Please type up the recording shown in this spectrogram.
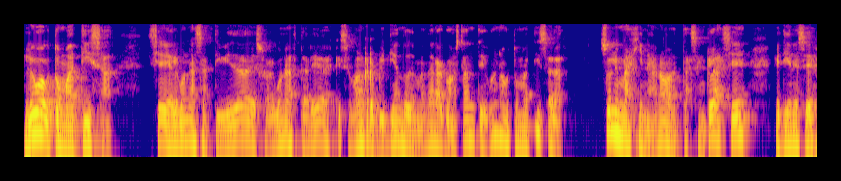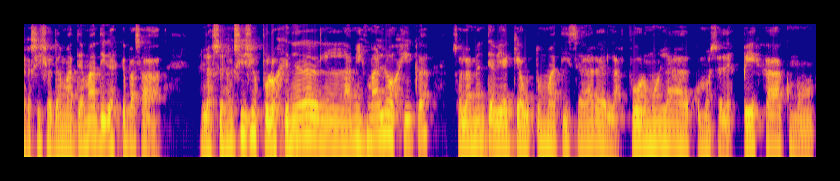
Luego automatiza. Si hay algunas actividades o algunas tareas que se van repitiendo de manera constante, bueno, automatízalas. Solo imagina, ¿no? Estás en clase, que tienes ejercicios de matemáticas, ¿qué pasaba? Los ejercicios por lo general en la misma lógica, solamente había que automatizar la fórmula, cómo se despeja, cómo,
